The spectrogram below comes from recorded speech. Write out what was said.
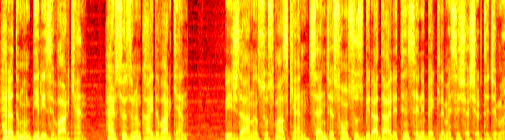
Her adımın bir izi varken, her sözünün kaydı varken, vicdanın susmazken sence sonsuz bir adaletin seni beklemesi şaşırtıcı mı?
